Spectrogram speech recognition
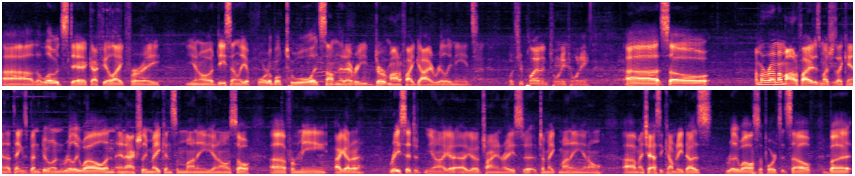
uh, the load stick, I feel like for a you know a decently affordable tool, it's something that every dirt modified guy really needs. What's your plan in 2020? Uh, so I'm gonna run my modified as much as I can. That thing's been doing really well and, and actually making some money, you know. So uh, for me, I gotta race it. To, you know, I gotta, I gotta try and race to, to make money. You know, uh, my chassis company does really well and supports itself, but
